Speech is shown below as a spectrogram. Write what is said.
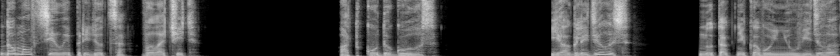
Думал, силой придется волочить. Откуда голос? Я огляделась, но так никого и не увидела,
